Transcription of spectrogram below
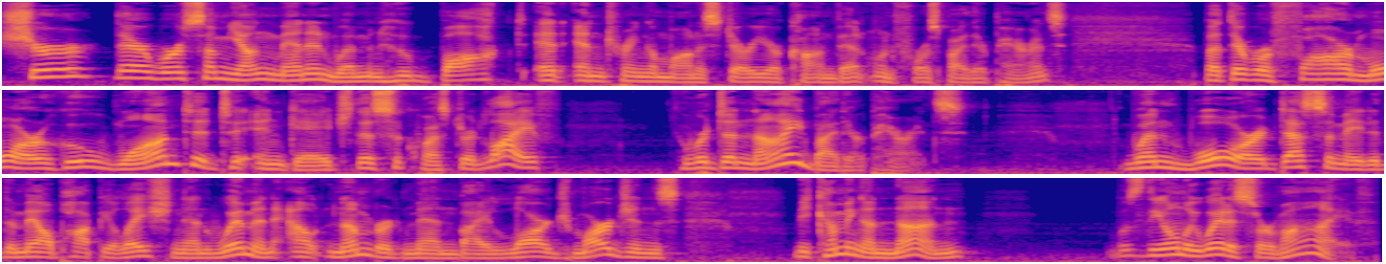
Sure, there were some young men and women who balked at entering a monastery or convent when forced by their parents, but there were far more who wanted to engage the sequestered life who were denied by their parents. When war decimated the male population and women outnumbered men by large margins, becoming a nun was the only way to survive.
